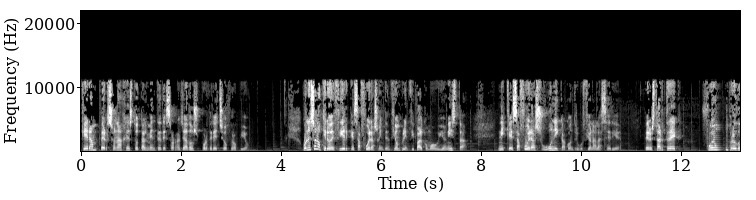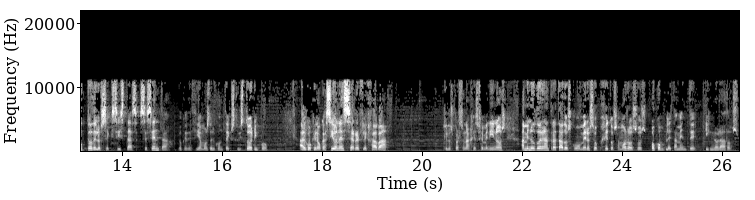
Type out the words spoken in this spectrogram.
que eran personajes totalmente desarrollados por derecho propio. Con eso no quiero decir que esa fuera su intención principal como guionista, ni que esa fuera su única contribución a la serie. Pero Star Trek fue un producto de los sexistas 60, lo que decíamos del contexto histórico, algo que en ocasiones se reflejaba que los personajes femeninos a menudo eran tratados como meros objetos amorosos o completamente ignorados.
